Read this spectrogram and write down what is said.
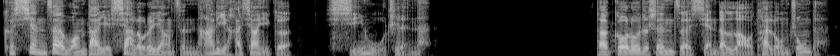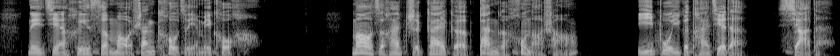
可现在王大爷下楼的样子，哪里还像一个习武之人呢？他佝偻着身子，显得老态龙钟的。那件黑色帽衫扣子也没扣好，帽子还只盖个半个后脑勺，一步一个台阶的下得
